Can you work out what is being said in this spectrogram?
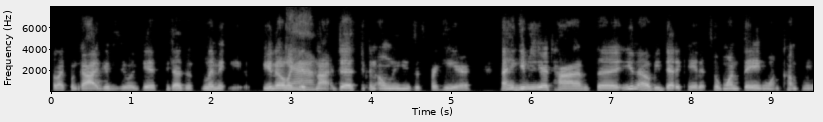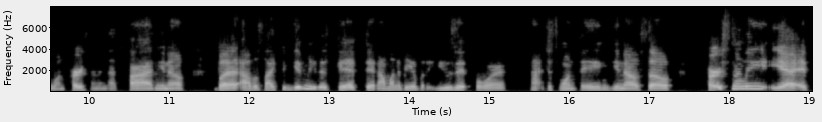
feel like when God gives you a gift, he doesn't limit you, you know, like it's not just you can only use this for here. And he gives you your time to, you know, be dedicated to one thing, one company, one person, and that's fine, you know. But I was like, you give me this gift and I want to be able to use it for not just one thing, you know. So personally, yeah, it's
